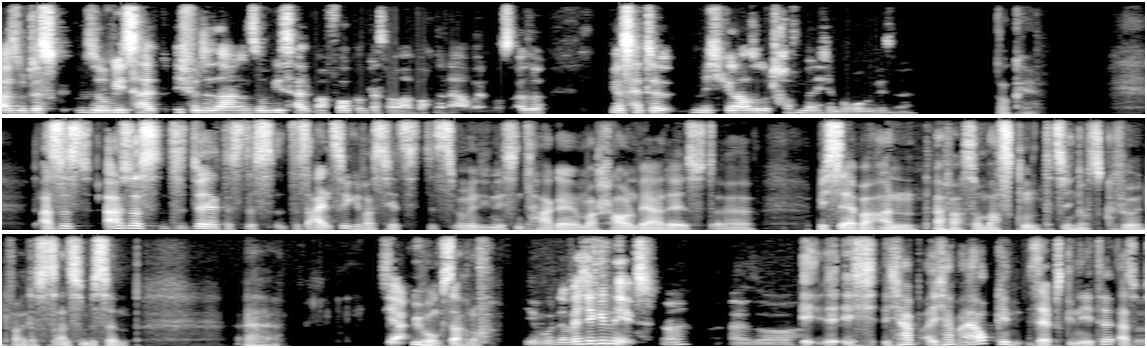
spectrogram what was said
Also das, so wie es halt, ich würde sagen, so wie es halt mal vorkommt, dass man mal am Wochenende arbeiten muss. Also das hätte mich genauso getroffen, wenn ich im Büro gewesen wäre. Okay. Also, es, also das, das, das, das Einzige, was jetzt das über die nächsten Tage mal schauen werde, ist, äh, mich selber an einfach so Masken tatsächlich noch zu gewöhnen, weil das ist alles ein bisschen äh, Ja. Übungssache noch. Hier wurden ja welche genäht. Ne? Also Ich, ich, ich habe ich hab auch gen selbst genähte, also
